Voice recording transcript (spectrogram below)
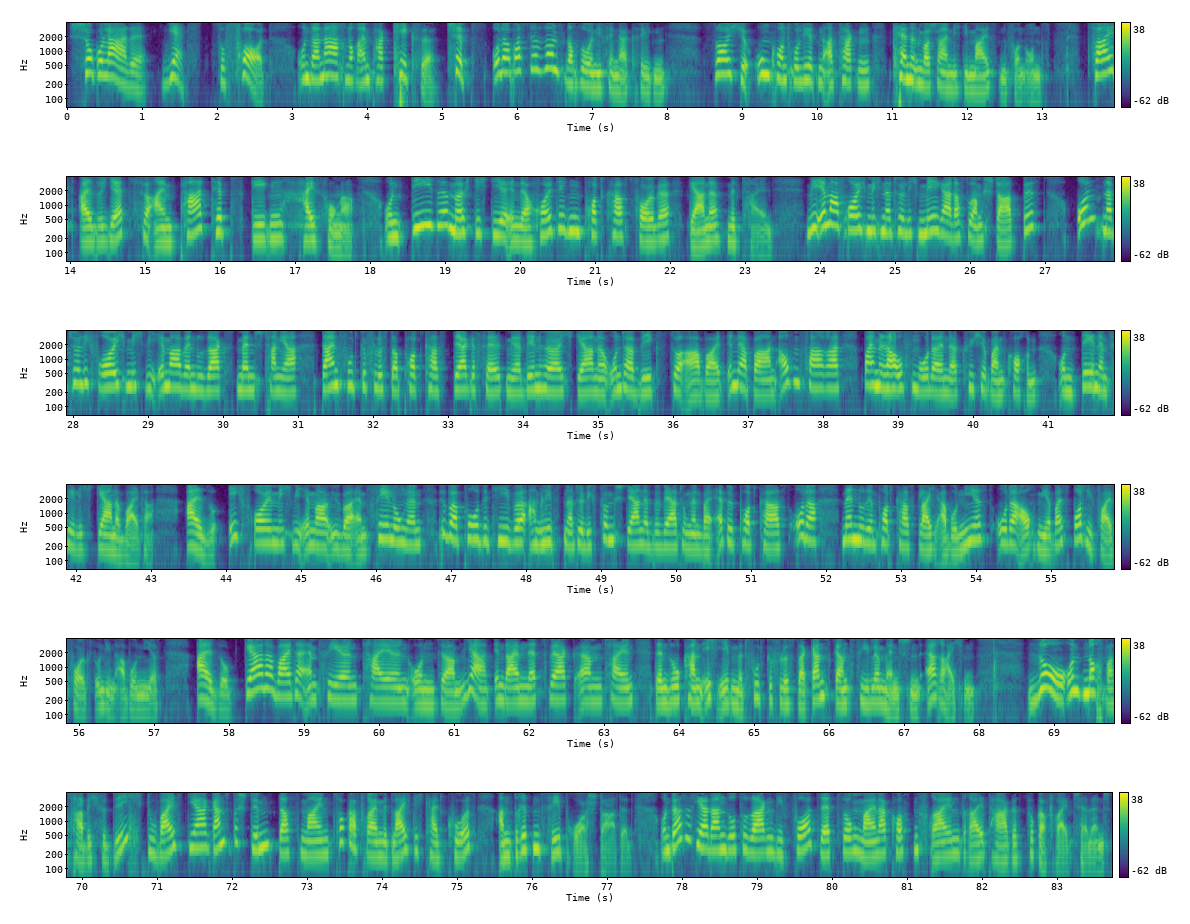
Schokolade, jetzt, sofort und danach noch ein paar Kekse, Chips oder was wir sonst noch so in die Finger kriegen. Solche unkontrollierten Attacken kennen wahrscheinlich die meisten von uns. Zeit also jetzt für ein paar Tipps gegen Heißhunger. Und diese möchte ich dir in der heutigen Podcast-Folge gerne mitteilen. Wie immer freue ich mich natürlich mega, dass du am Start bist und natürlich freue ich mich wie immer, wenn du sagst, Mensch, Tanja, dein Foodgeflüster Podcast, der gefällt mir, den höre ich gerne unterwegs zur Arbeit, in der Bahn, auf dem Fahrrad, beim Laufen oder in der Küche beim Kochen und den empfehle ich gerne weiter. Also, ich freue mich wie immer über Empfehlungen, über positive, am liebsten natürlich 5 Sterne Bewertungen bei Apple Podcast oder wenn du den Podcast gleich abonnierst oder auch mir bei Spotify folgst und ihn abonnierst. Also gerne weiterempfehlen, teilen und ähm, ja in deinem Netzwerk ähm, teilen, denn so kann ich eben mit Foodgeflüster ganz, ganz viele Menschen erreichen. So, und noch was habe ich für dich. Du weißt ja ganz bestimmt, dass mein Zuckerfrei mit Leichtigkeit Kurs am 3. Februar startet. Und das ist ja dann sozusagen die Fortsetzung meiner kostenfreien 3 Tages Zuckerfrei Challenge.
